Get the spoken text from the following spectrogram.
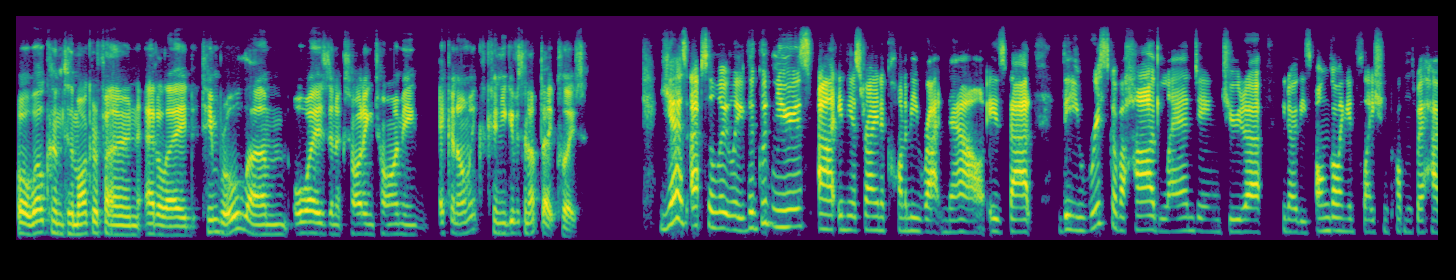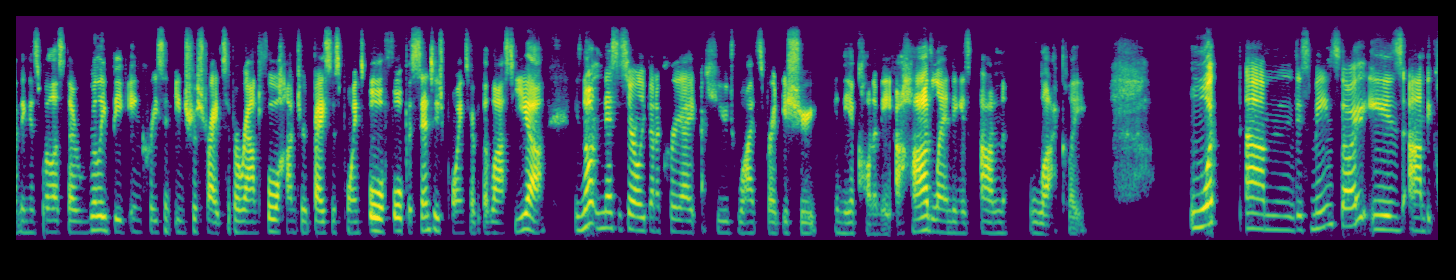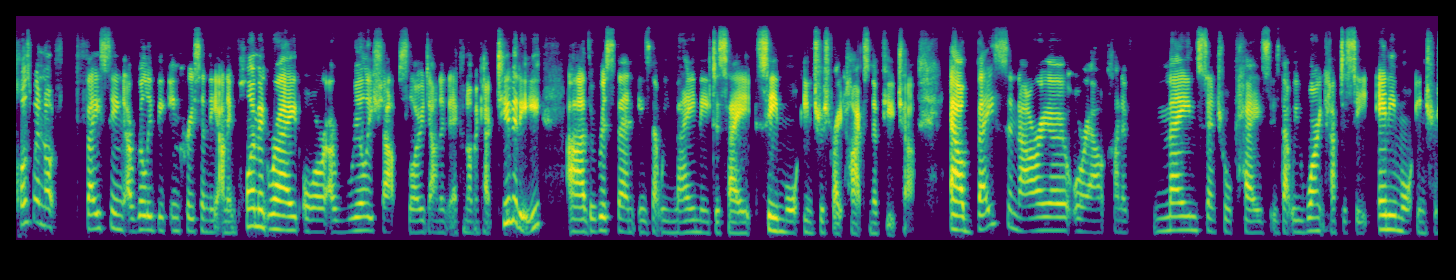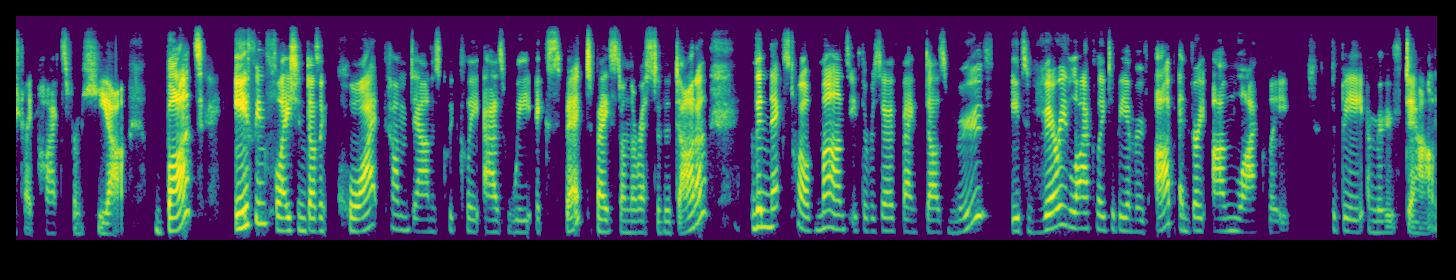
Well, welcome to the microphone, Adelaide Timbrell. Um, always an exciting time in economics. Can you give us an update, please? Yes, absolutely. The good news uh, in the Australian economy right now is that the risk of a hard landing due to you know these ongoing inflation problems we're having as well as the really big increase in interest rates of around 400 basis points or 4 percentage points over the last year is not necessarily going to create a huge widespread issue in the economy. A hard landing is unlikely. What um, this means though is um, because we're not facing a really big increase in the unemployment rate or a really sharp slowdown in economic activity, uh, the risk then is that we may need to say see more interest rate hikes in the future. Our base scenario or our kind of main central case is that we won't have to see any more interest rate hikes from here. But if inflation doesn't quite come down as quickly as we expect based on the rest of the data, the next 12 months, if the Reserve Bank does move, it's very likely to be a move up and very unlikely to be a move down.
